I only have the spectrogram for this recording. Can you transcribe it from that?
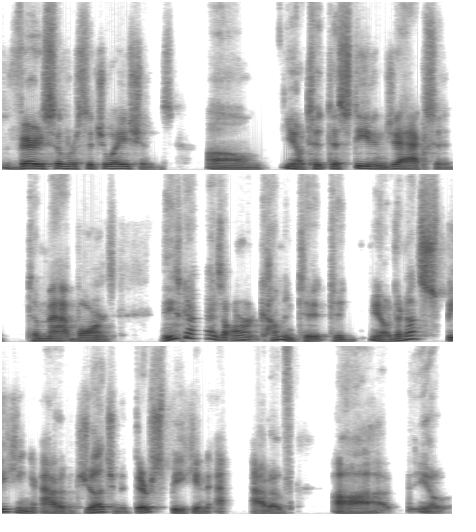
very similar situations. Um, you know, to, to Stephen Jackson, to Matt Barnes. These guys aren't coming to to you know they're not speaking out of judgment. They're speaking out of uh, you know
